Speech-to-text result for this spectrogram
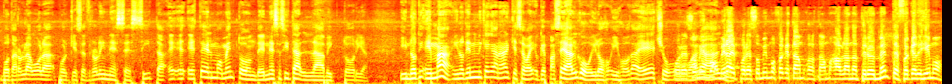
botaron la bola porque Seth Rollins necesita. e- e- Este es el momento donde él necesita la victoria. Y no es más, y no tiene ni que ganar que se vaya, que pase algo y lo y joda a Edge o, Por o eso haga mismo, algo. mira, y por eso mismo fue que estábamos, cuando estábamos hablando anteriormente, fue que dijimos,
